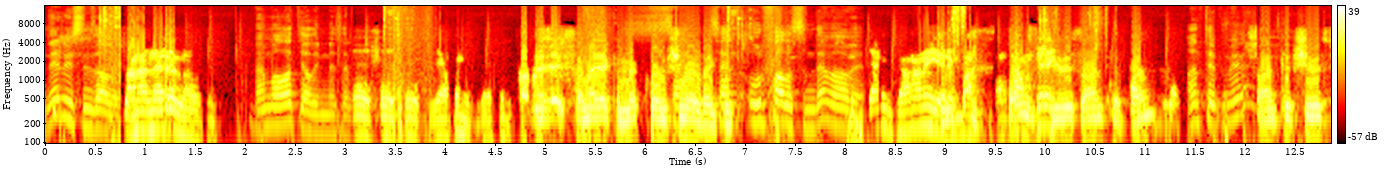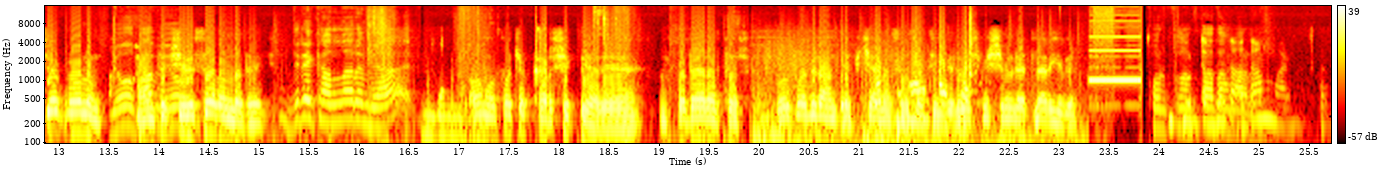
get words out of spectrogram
Neresiniz abi? Sana nere lazım? Ben Malatyalıyım mesela. Of of of yakınız yakın. Sana, sana yakın bak komşun oradaki. sen Urfalısın değil mi abi? Senin canını yerim bak. Adam Oğlum direkt şivesi Antep lan. Antep mi? Antep şivesi yok mu oğlum? Yok Antep abi yok. şivesi var onda direkt. Direkt anlarım ya. Oğlum Urfa çok karışık bir yer ya. Urfa'da her hafta var. Urfa bir Antep iki anasını satayım. Birleşmiş Milletler gibi. Torplant'ta Burada adam burada var. adam var burada.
